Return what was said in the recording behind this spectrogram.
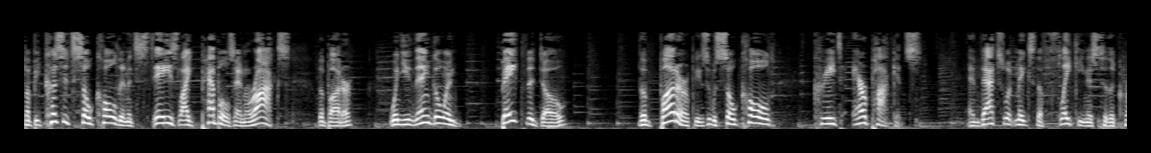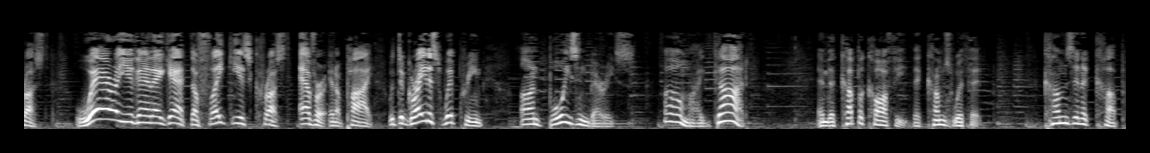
But because it's so cold and it stays like pebbles and rocks, the butter, when you then go and bake the dough, the butter, because it was so cold, creates air pockets. And that's what makes the flakiness to the crust. Where are you gonna get the flakiest crust ever in a pie with the greatest whipped cream on boysenberries? Oh my God. And the cup of coffee that comes with it comes in a cup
